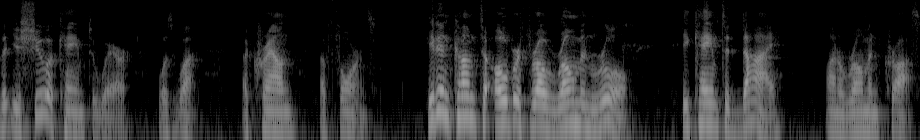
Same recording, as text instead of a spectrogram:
that Yeshua came to wear was what? A crown of thorns. He didn't come to overthrow Roman rule. He came to die on a Roman cross.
